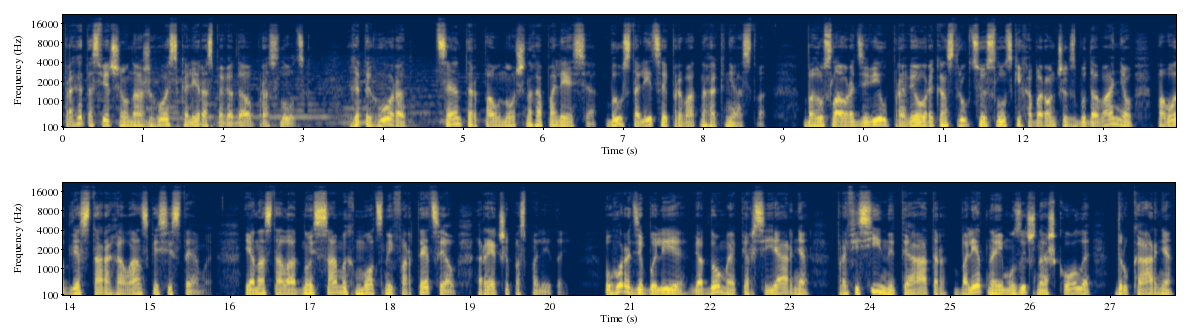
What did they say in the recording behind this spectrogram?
Пра гэта сведчыў наш госць, калі распавядаў пра слуцк. Гэты горад, цэнтр паўночнага палеся, быў сталіцай прыватнага княства. Багуслаў радзівіл правёў рэканструкцыю слуцкіх абарончых збудаванняў паводле старагаландскай сістэмы. Яна стала адной з самых моцных фартэцыяў рэчы паспалітай. У горадзе былі вядомая персіярня, прафесійны тэатр, балетная і музычная школы, друкарня,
